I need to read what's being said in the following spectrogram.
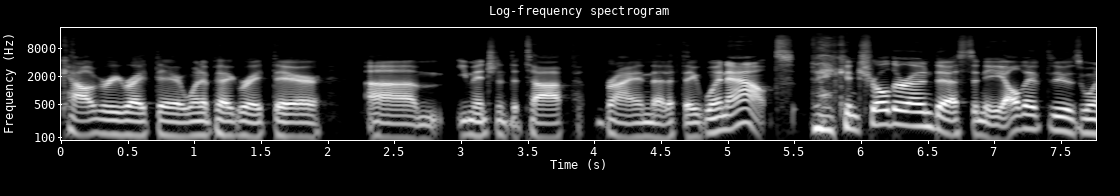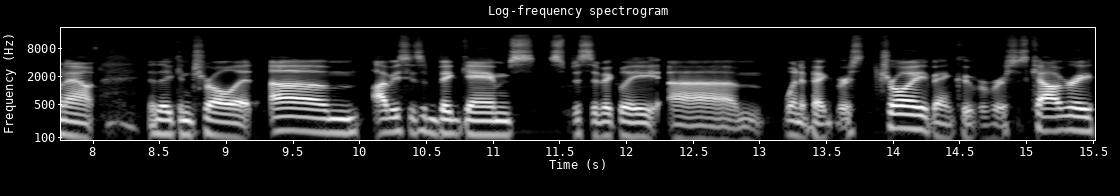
Calgary right there, Winnipeg right there. Um, you mentioned at the top, Bryan, that if they win out, they control their own destiny. All they have to do is win out, they control it. Um, obviously, some big games, specifically um, Winnipeg versus Detroit, Vancouver versus Calgary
